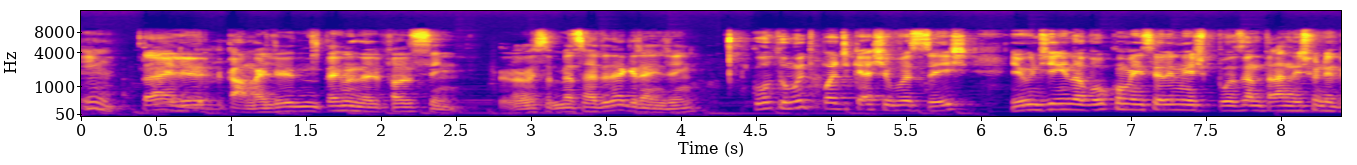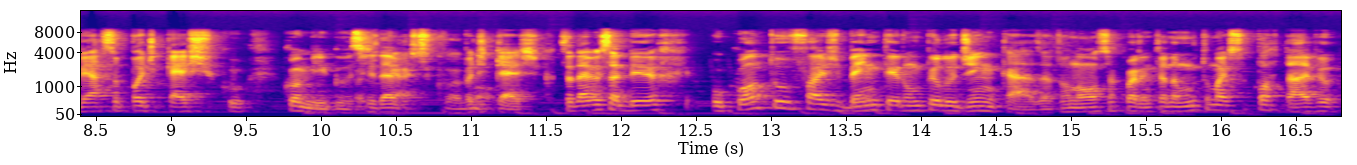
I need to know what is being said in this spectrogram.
Então, Aí ele. Calma, ele não terminou, ele fala assim. Essa mensagem dele é grande, hein? Curto muito podcast de vocês e um dia ainda vou convencer a minha esposa a entrar neste universo podcastico comigo. Vocês Podcastico, devem... é. Podcastico. Vocês devem saber o quanto faz bem ter um peludinho em casa. Tornou nossa quarentena muito mais suportável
